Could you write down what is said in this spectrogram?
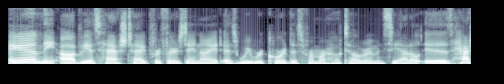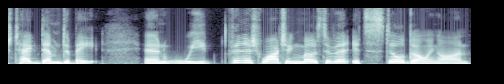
And the obvious hashtag for Thursday night as we record this from our hotel room in Seattle is hashtag dem debate. And we finished watching most of it. It's still going on.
